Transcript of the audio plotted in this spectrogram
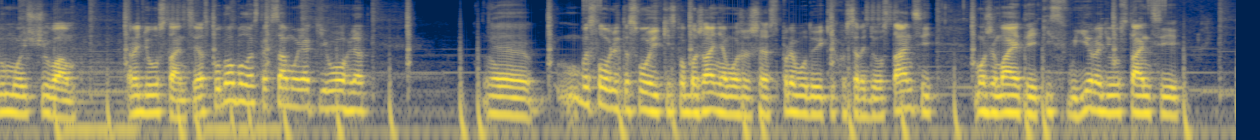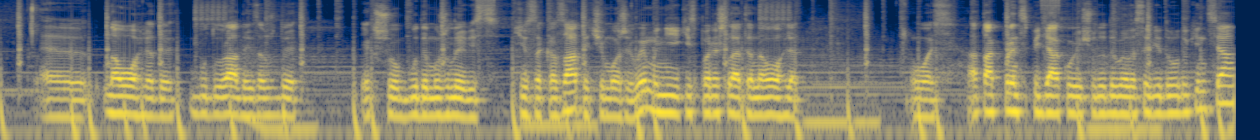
Думаю, що вам радіостанція сподобалась, так само, як і огляд. Е, Висловлюйте свої якісь побажання, може ще з приводу якихось радіостанцій. Може маєте якісь свої радіостанції е, на огляди. Буду радий завжди, якщо буде можливість чи заказати, чи може ви мені якісь перешлете на огляд. Ось. А так, в принципі, дякую, що додивилися відео до кінця.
